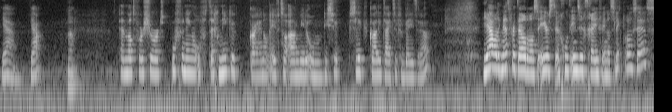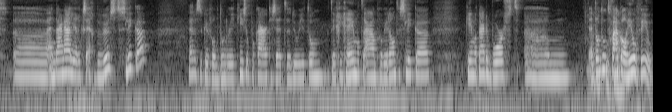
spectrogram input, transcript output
ja, ja. En wat voor soort oefeningen of technieken kan je dan eventueel aanbieden om die slik- slikkwaliteit te verbeteren? Ja, wat ik net vertelde was eerst een goed inzicht geven in dat slikproces. Eh, en daarna leer ik ze echt bewust slikken. Hè, dus dat kun je bijvoorbeeld doen door je kies op elkaar te zetten. Duw je tong tegen je gehemelte aan. Probeer dan te slikken. Kin wat naar de borst. Ehm, en dat doet Oefenen. vaak al heel veel.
